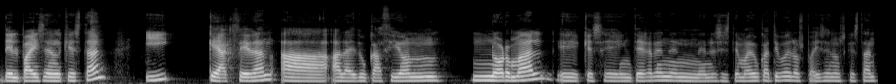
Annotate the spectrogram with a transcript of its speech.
del país en el que están y que accedan a, a la educación normal eh, que se integren en, el sistema educativo de los países en los que están.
